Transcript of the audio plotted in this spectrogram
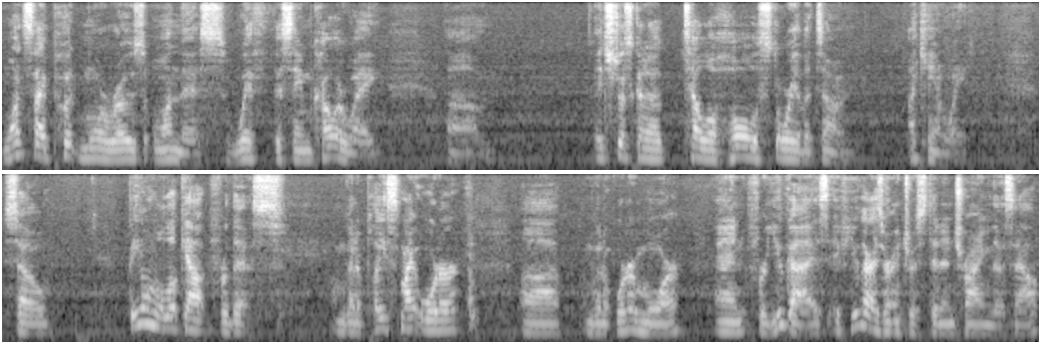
once I put more rows on this with the same colorway, um, it's just going to tell a whole story of its own. I can't wait. So be on the lookout for this. I'm going to place my order. Uh, I'm going to order more. And for you guys, if you guys are interested in trying this out,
